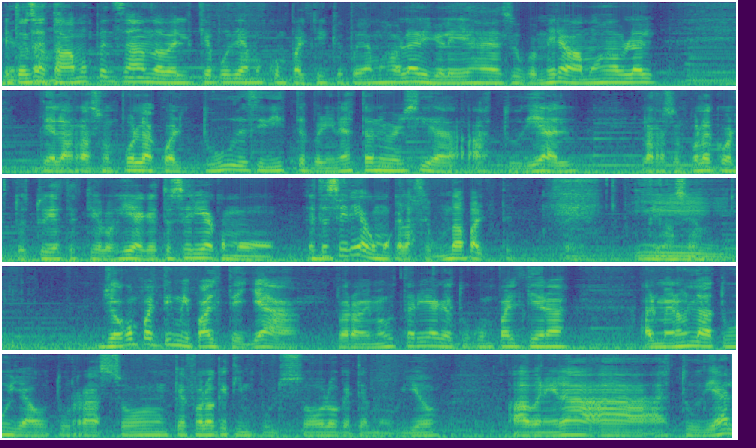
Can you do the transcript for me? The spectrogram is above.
Entonces estábamos pensando a ver qué podíamos compartir, qué podíamos hablar. Y yo le dije a Jesús, pues mira, vamos a hablar de la razón por la cual tú decidiste venir a esta universidad a estudiar, la razón por la cual tú estudiaste teología, que esto sería como, esta sería como que la segunda parte. Y yo compartí mi parte ya, pero a mí me gustaría que tú compartieras al menos la tuya o tu razón, qué fue lo que te impulsó, lo que te movió a venir a, estudiar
